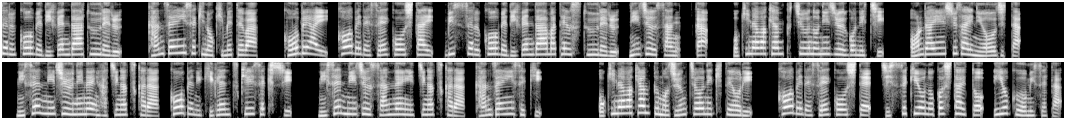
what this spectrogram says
セル神戸ディフェンダートゥーレル、完全移籍の決め手は、神戸愛、神戸で成功したい、ビッセル神戸ディフェンダーマテウス・トゥーレル23が、沖縄キャンプ中の25日、オンライン取材に応じた。2022年8月から神戸に期限付き移籍し、2023年1月から完全移籍。沖縄キャンプも順調に来ており、神戸で成功して実績を残したいと意欲を見せた。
